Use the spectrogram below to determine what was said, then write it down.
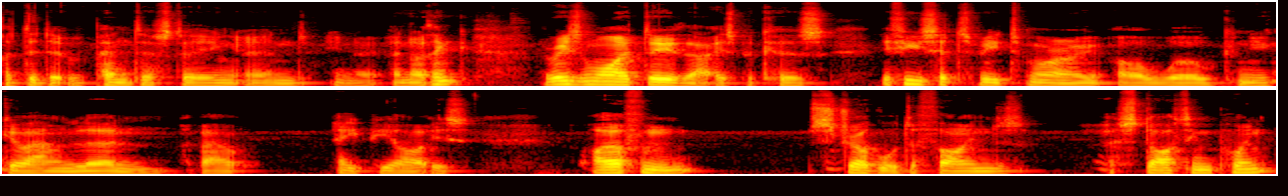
I did it with pen testing and you know and i think the reason why i do that is because if you said to me tomorrow oh well can you go out and learn about apis i often struggle to find a starting point.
